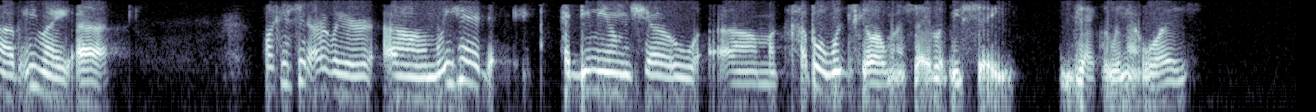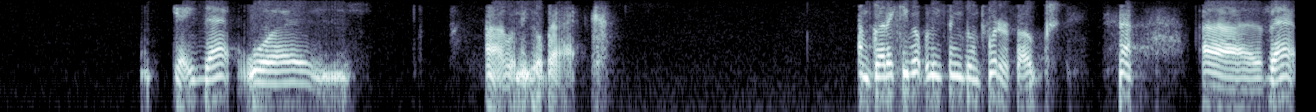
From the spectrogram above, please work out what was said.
uh, anyway, uh, like I said earlier, um, we had had Demi on the show um, a couple of weeks ago. I want to say. Let me see exactly when that was. Okay, that was. Uh, let me go back. I'm glad I keep up with these things on Twitter, folks. uh, that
